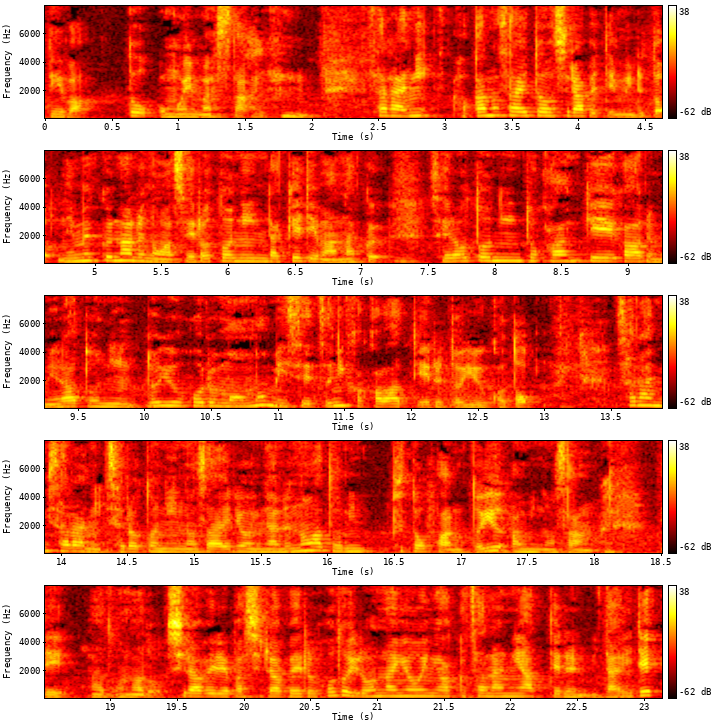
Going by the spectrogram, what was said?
ではと思いました。はい さらに他のサイトを調べてみると眠くなるのはセロトニンだけではなく、セロトニンと関係があるメラトニンというホルモンも密接に関わっているということ。さらにさらにセロトニンの材料になるのはトリプトファンというアミノ酸はい。で、などなど、調べれば調べるほどいろんな要因が重なり合ってるみたいで、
